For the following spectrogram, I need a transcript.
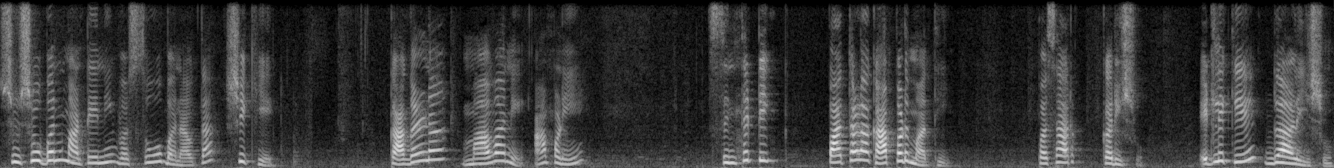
સુશોભન માટેની વસ્તુઓ બનાવતા શીખીએ. કાગળના માવાને આપણે સિન્થેટિક પાતળા કાપડમાંથી પસાર કરીશું, એટલે કે ગાળીશું.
